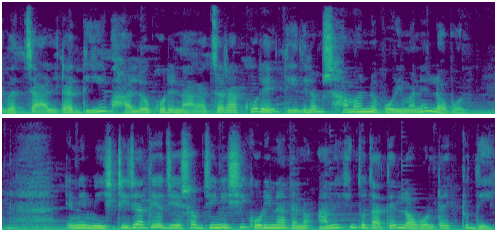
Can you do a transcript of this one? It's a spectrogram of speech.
এবার চালটা দিয়ে ভালো করে নাড়াচাড়া করে দিয়ে দিলাম সামান্য পরিমাণে লবণ। এমনি মিষ্টি জাতীয় যেসব জিনিসই করি না কেন আমি কিন্তু তাতে লবণটা একটু দিই।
